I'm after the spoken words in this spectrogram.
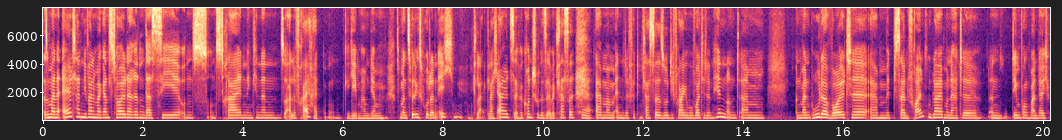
also meine Eltern, die waren immer ganz toll darin, dass sie uns, uns dreien, den Kindern so alle Freiheiten gegeben haben. Die haben, mhm. also mein Zwillingsbruder und ich, gleich, gleich alt, selbe Grundschule, selbe Klasse, ja. ähm, am Ende der vierten Klasse so die Frage, wo wollt ihr denn hin? Und ähm, und mein Bruder wollte ähm, mit seinen Freunden bleiben und er hatte an dem Punkt meinte er, ich,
